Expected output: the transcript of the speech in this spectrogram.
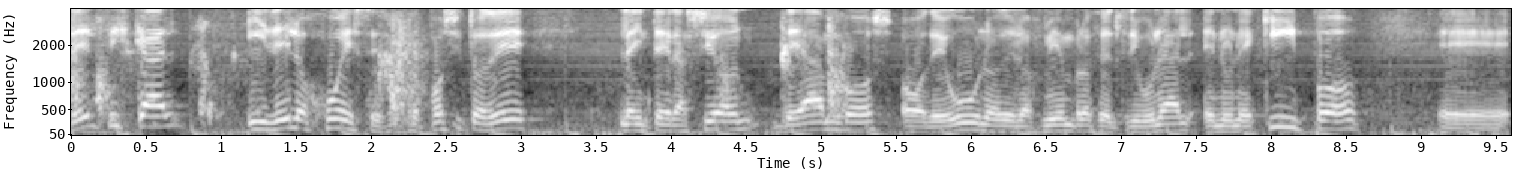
del fiscal y de los jueces a propósito de la integración de ambos o de uno de los miembros del tribunal en un equipo, eh,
